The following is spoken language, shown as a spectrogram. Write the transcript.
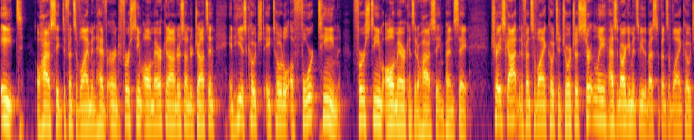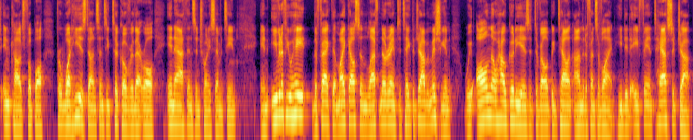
Eight Ohio State defensive linemen have earned first team All American honors under Johnson, and he has coached a total of 14 first team All Americans at Ohio State and Penn State. Tray Scott, the defensive line coach at Georgia, certainly has an argument to be the best defensive line coach in college football for what he has done since he took over that role in Athens in 2017. And even if you hate the fact that Mike Elston left Notre Dame to take the job at Michigan, we all know how good he is at developing talent on the defensive line. He did a fantastic job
